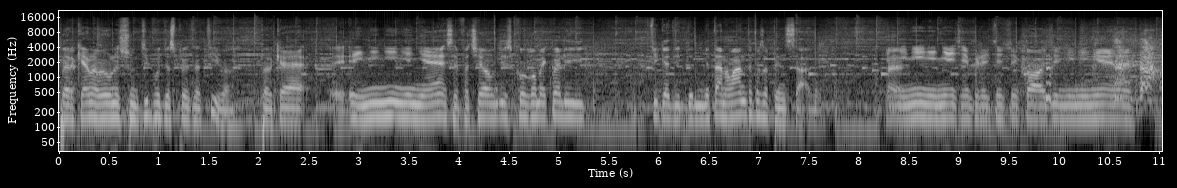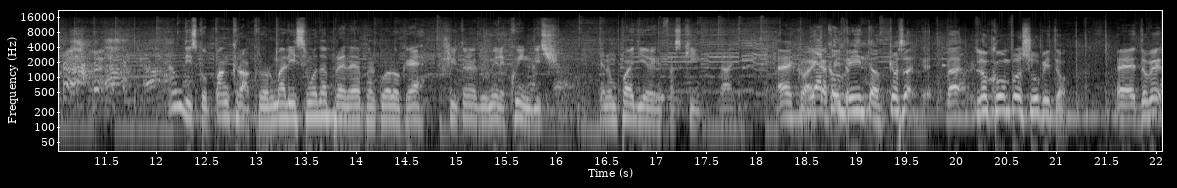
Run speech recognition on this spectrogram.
Perché, non avevo nessun tipo di aspettativa. Perché e, e gni gni gni gni, se faceva un disco come quelli figa di, del metà 90 cosa pensavi? Eh. Gni gni gni gni, sempre le stesse cose, gni gni gni. È un disco punk rock normalissimo da prendere per quello che è, uscito nel 2015. E non puoi dire che fa schifo, dai. Ecco, Mi ha capito? convinto. Cosa, beh, lo compro subito. Eh, dove,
